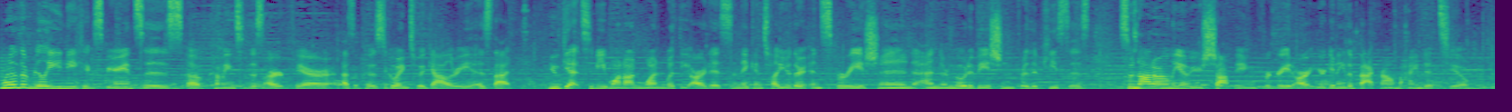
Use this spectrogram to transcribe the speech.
One of the really unique experiences of coming to this art fair as opposed to going to a gallery is that you get to be one on one with the artists and they can tell you their inspiration and their motivation for the pieces. So not only are you shopping for great art, you're getting the background behind it too.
